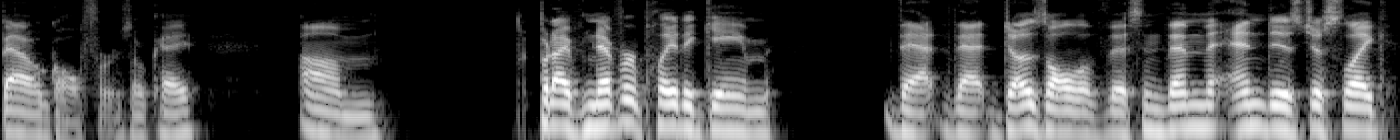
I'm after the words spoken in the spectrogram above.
battle golfers, okay? Um, but I've never played a game that, that does all of this. And then the end is just like,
